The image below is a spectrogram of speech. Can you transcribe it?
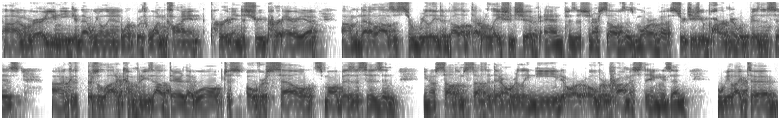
uh, and we're very unique in that we only work with one client per industry, per area. Um, and that allows us to really develop that relationship and position ourselves as more of a strategic partner with businesses. Because uh, there's a lot of companies out there that will just oversell small businesses and you know sell them stuff that they don't really need or overpromise things and we like to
